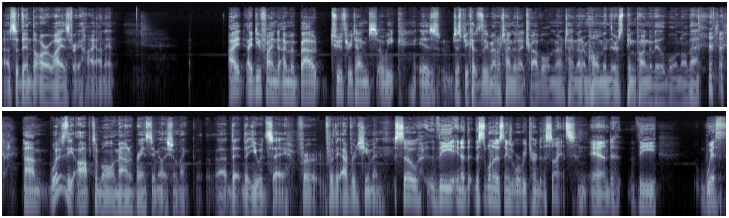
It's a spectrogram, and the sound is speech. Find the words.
Uh, so then the ROI is very high on it. I, I do find I'm about two to three times a week is just because of the amount of time that I travel and the amount of time that I'm home and there's ping pong available and all that. um, what is the optimal amount of brain stimulation like uh, that, that you would say for, for the average human? So the, you know, th- this is one of those things where we turn to the science mm. and the, with,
